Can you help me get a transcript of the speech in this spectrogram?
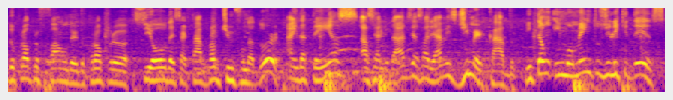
do próprio founder, do próprio CEO da startup, do próprio time fundador, ainda tem as, as realidades e as variáveis de mercado mercado. Então, em momentos de liquidez,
